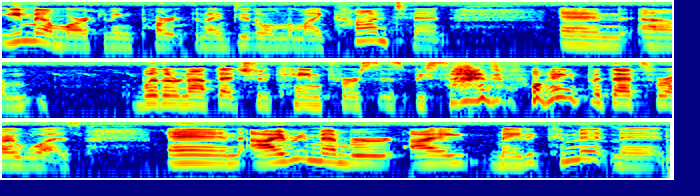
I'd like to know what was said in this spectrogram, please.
email marketing part than I did on my content. And um, whether or not that should have came first is beside the point, but that's where I was. And I remember I made a commitment,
